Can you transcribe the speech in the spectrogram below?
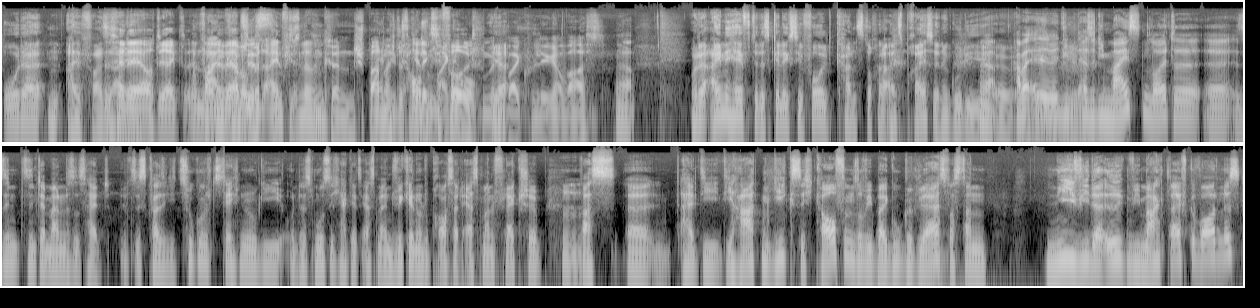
oder ein Alpha Das sein? hätte er auch direkt in seine Werbung mit das einfließen lassen können. Spart euch das Galaxy Fold. wenn Ja. du bei Kollega warst. Ja. Oder eine Hälfte des Galaxy Fold kannst doch als Preis in der Goodie. Ja, äh, aber äh, die, also die meisten Leute äh, sind, sind der Meinung, dass es halt, es ist quasi die Zukunftstechnologie und es muss sich halt jetzt erstmal entwickeln und du brauchst halt erstmal ein Flagship, Hm. was äh, halt die, die harten Geeks sich kaufen, so wie bei Google Glass, was dann nie wieder irgendwie marktreif geworden ist,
